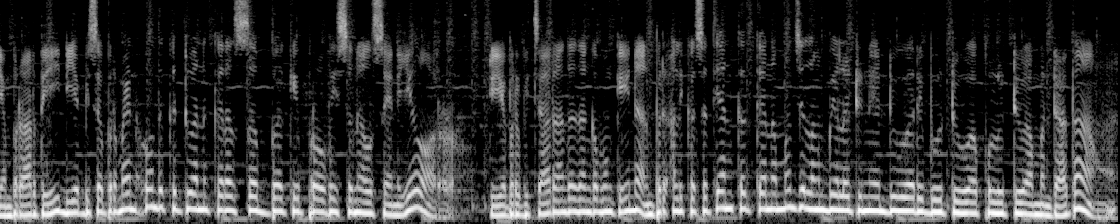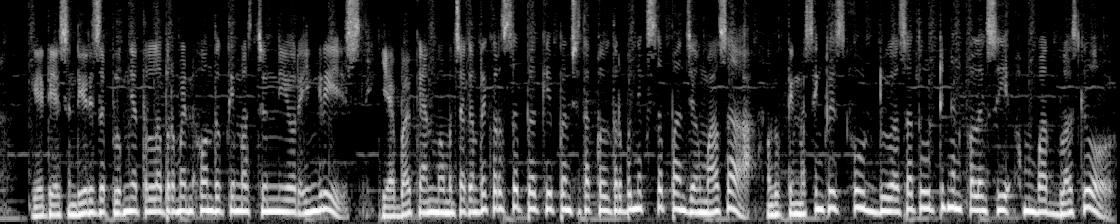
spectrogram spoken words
Yang berarti dia bisa bermain untuk kedua negara sebagai profesional senior. Dia berbicara tentang kemungkinan beralih kesetiaan ke Ghana menjelang Piala Dunia 2022 mendatang. Getia sendiri sebelumnya telah bermain untuk timnas junior Inggris. Ia bahkan memecahkan rekor sebagai pencetak gol terbanyak sepanjang masa untuk timnas Inggris U21 dengan koleksi 14 gol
